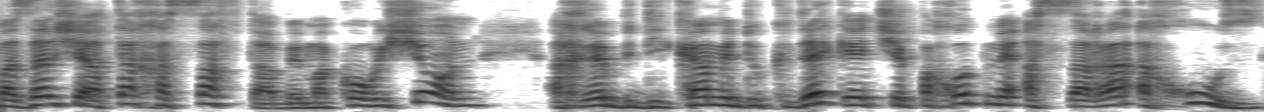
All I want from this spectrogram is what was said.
מזל שאתה חשפת במקור ראשון, אחרי בדיקה מדוקדקת שפחות מעשרה אחוז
